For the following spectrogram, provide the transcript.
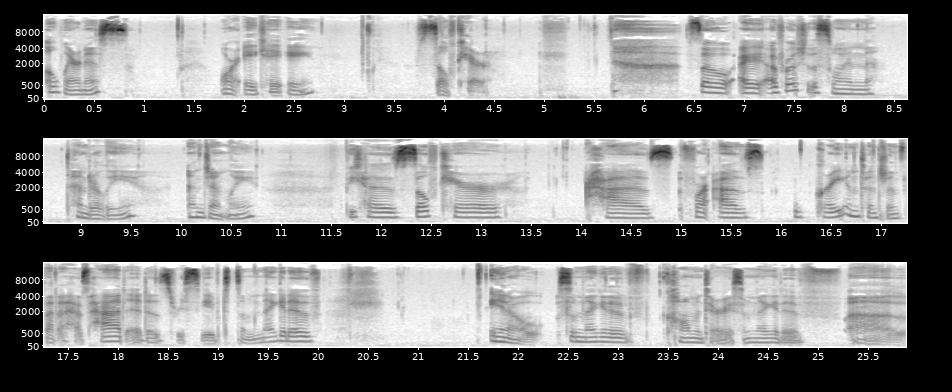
awareness, or AKA self care. So I approach this one tenderly and gently because self care has, for as great intentions that it has had, it has received some negative, you know, some negative commentary, some negative uh,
